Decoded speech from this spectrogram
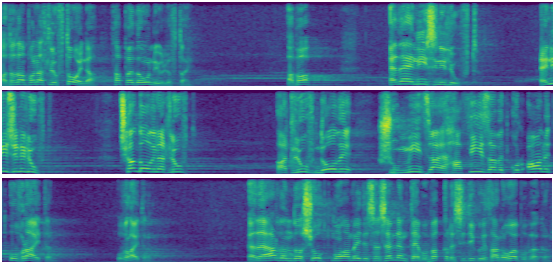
Ata thanë, po na të luftojna. Tha, po edhe unë ju luftoj. Apo, edhe e nisi ni luft. E nisi ni luft. Çka ndodhi në atë luft? Atë luft ndodhi shumica e hafizave të Kur'anit u vrajtën. U vrajtën. Edhe erdhën do shokët Muhammedit alejhi selam, te Ebu Bekër es Sidiku i thanë, o Ebu Bekër,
